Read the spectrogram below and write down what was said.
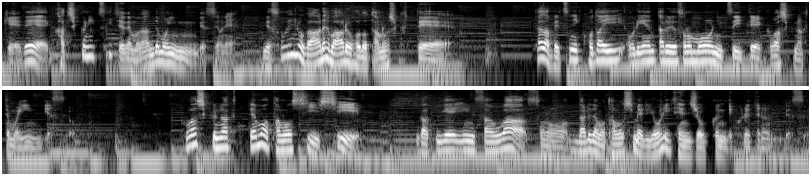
OK で、家畜についてでも何でもいいんですよね。で、そういうのがあればあるほど楽しくて、ただ別に古代オリエンタルそのものについて詳しくなくてもいいんですよ。詳しくなくても楽しいし、学芸員さんは、その、誰でも楽しめるように展示を組んでくれてるんです。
